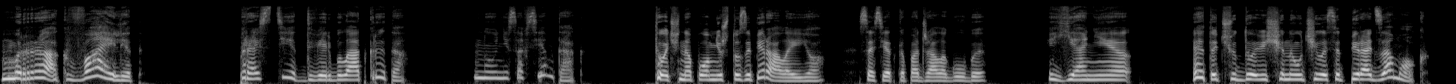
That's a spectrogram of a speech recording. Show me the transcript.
«Мрак, Вайлет!» «Прости, дверь была открыта». «Ну, не совсем так». «Точно помню, что запирала ее. Соседка поджала губы. «Я не...» «Это чудовище научилось отпирать замок».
